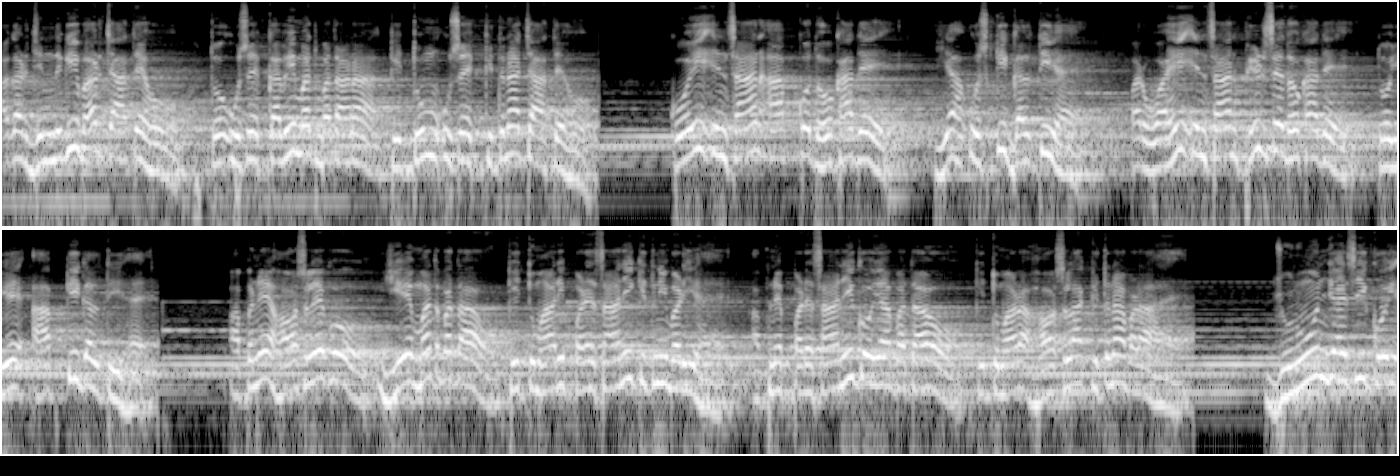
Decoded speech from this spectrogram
अगर ज़िंदगी भर चाहते हो तो उसे कभी मत बताना कि तुम उसे कितना चाहते हो। कोई इंसान आपको धोखा दे, यह उसकी गलती है, पर वही इंसान फिर से धोखा दे तो ये आपकी गलती है। अपने हौसले को ये मत बताओ कि तुम्हारी परेशानी कितनी बड़ी है। अपने परेशानी को यह बताओ कि तुम्हारा हौसला कितना बड़ा है। जुनून जैसी कोई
